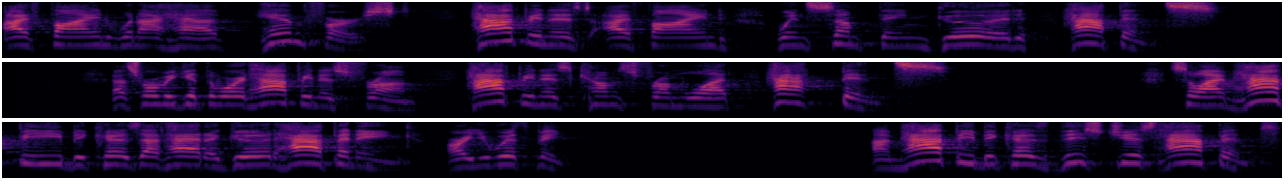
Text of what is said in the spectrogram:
I find when I have Him first. Happiness, I find when something good happens. That's where we get the word happiness from. Happiness comes from what happens. So I'm happy because I've had a good happening. Are you with me? I'm happy because this just happened.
